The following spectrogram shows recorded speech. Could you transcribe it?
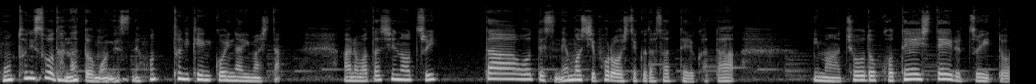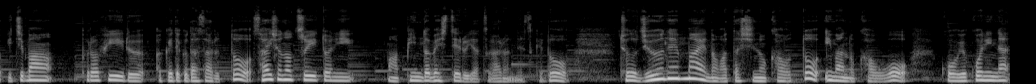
本当にそうだなと思うんですね。本当に健康になりました。あの私のツイッターをですねもしフォローしてくださっている方今ちょうど固定しているツイート一番プロフィール開けてくださると最初のツイートに、まあ、ピン止めしているやつがあるんですけどちょうど10年前の私の顔と今の顔をこう横にな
